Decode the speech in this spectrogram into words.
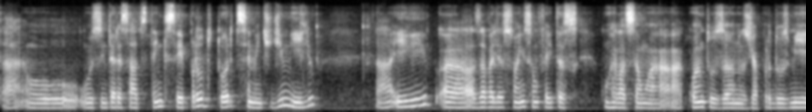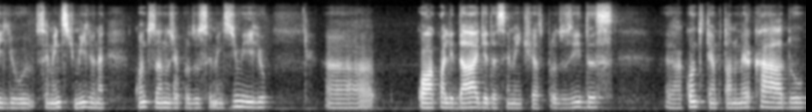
Tá? O, os interessados têm que ser produtor de semente de milho Tá? E uh, as avaliações são feitas com relação a, a, quantos anos já produz milho, sementes de milho, né? Quantos anos já produz sementes de milho, uh, qual a qualidade das sementes já produzidas, uh, há quanto tempo está no mercado,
